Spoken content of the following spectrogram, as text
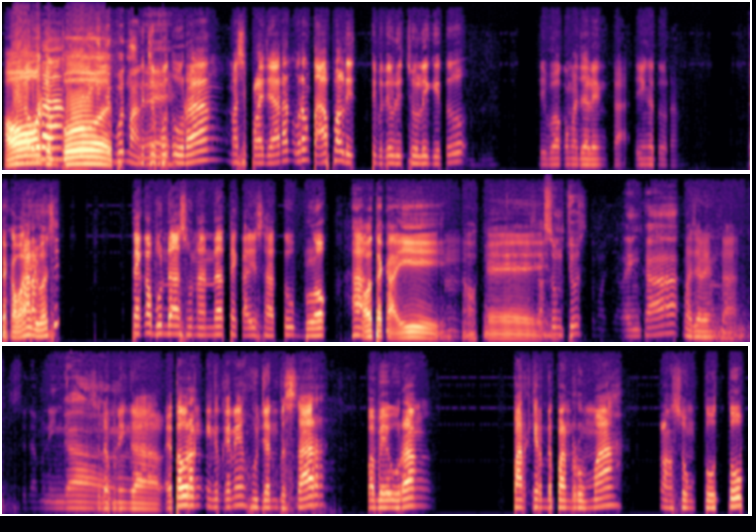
Oh, orang. jemput. Jemput mana? ngejemput orang masih pelajaran orang tak apal di- tiba-tiba diculik itu dibawa ke Majalengka ingat orang TK mana di mana sih? TK Bunda Asunanda TKI 1 Blok H Oh, TKI. Hmm. Oke. Langsung cus ke Majalengka Majalengka sudah meninggal. sudah meninggal eta orang inget kene hujan besar babe orang parkir depan rumah langsung tutup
